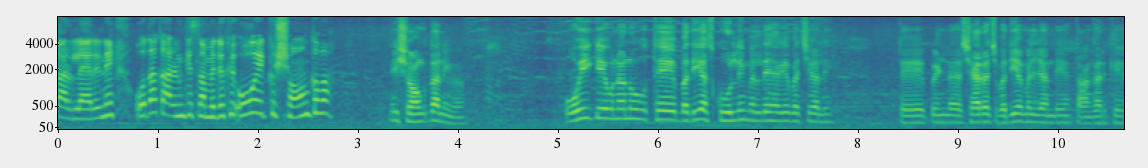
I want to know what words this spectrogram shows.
ਘਰ ਲੈ ਰਹੇ ਨੇ ਉਹਦਾ ਕਾਰਨ ਕੀ ਸਮਝਦੇ ਕਿ ਉਹ ਇੱਕ ਸ਼ੌਂਕ ਵਾ? ਨਹੀਂ ਸ਼ੌਂਕ ਤਾਂ ਨਹੀਂ ਵਾ। ਉਹੀ ਕਿ ਉਹਨਾਂ ਨੂੰ ਉੱਥੇ ਵਧੀਆ ਸਕੂਲ ਨਹੀਂ ਮਿਲਦੇ ਹੈਗੇ ਬੱਚਿਆਂ ਲਈ। ਤੇ ਪਿੰਡ ਸ਼ਹਿਰਾਂ 'ਚ ਵਧੀਆ ਮਿਲ ਜਾਂਦੇ ਆ ਤਾਂ ਕਰਕੇ।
